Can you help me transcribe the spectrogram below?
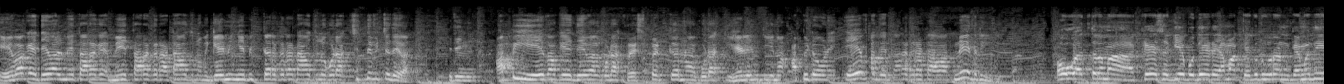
ඒ වගේ දේවල් මේ තරග මේ තරග රටාව තුළ මේ ගේමින් එපික් තරග රටාව තුළ ගොඩක් සිද්ධ වෙච්ච දේවල්. ඉතින් අපි ඒ වගේ දේවල් ගොඩක් රෙස්පෙක්ට් කරනවා ගොඩක් ඉහළින් තියෙනවා. අපිට ඕනේ ඒ වගේ තරග රටාවක් නේද ටීජේ? ඔවු ඇත්තරම ක්‍රේස කියපු දේට යමක් එකතු කරන්න කැමති.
